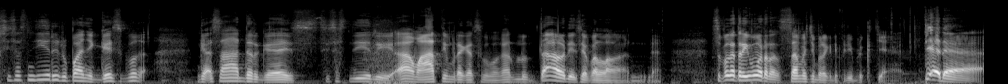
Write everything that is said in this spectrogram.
Oh, sisa sendiri rupanya, guys. Gua nggak- sadar, guys. Sisa sendiri. Ah, mati mereka semua kan belum tahu dia siapa lawannya. Semoga terhibur. Sampai jumpa lagi di video berikutnya. Dadah.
